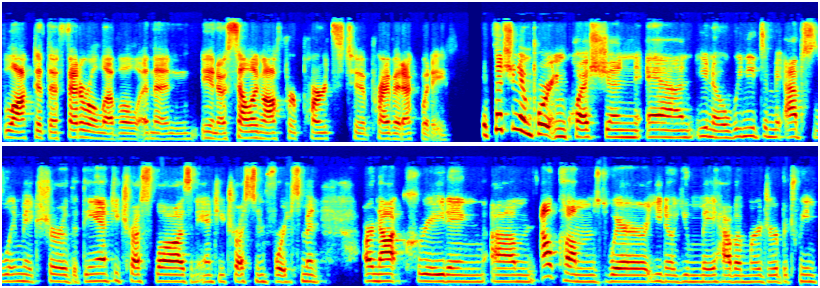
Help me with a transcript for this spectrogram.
blocked at the federal level and then you know selling off for parts to private equity? It's such an important question. And, you know, we need to absolutely make sure that the antitrust laws and antitrust enforcement are not creating um, outcomes where, you know, you may have a merger between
